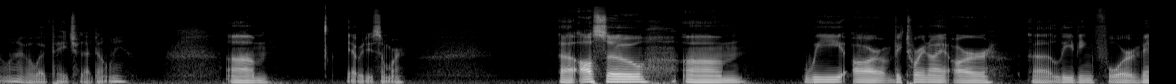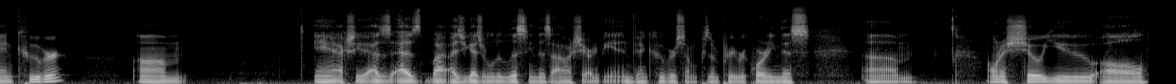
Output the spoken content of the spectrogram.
we have a web page for that, don't we? Um, yeah, we do somewhere. Uh, also, um, we are Victoria and I are uh, leaving for Vancouver. Um, and actually, as as by, as you guys are listening to this, I'll actually already be in Vancouver, so because I'm, I'm, pre-recording this. Um, I want to show you all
